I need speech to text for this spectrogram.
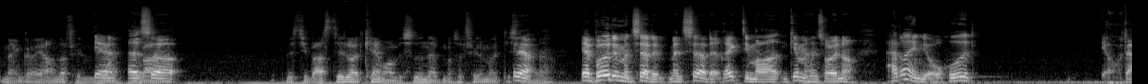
man gør i andre film. Ja, altså, Bare, hvis de bare stiller et kamera ved siden af dem, og så filmer, at de snakker. ja, både det, man ser det, man ser det rigtig meget igennem hans øjne. Er der egentlig overhovedet et- jo, der,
